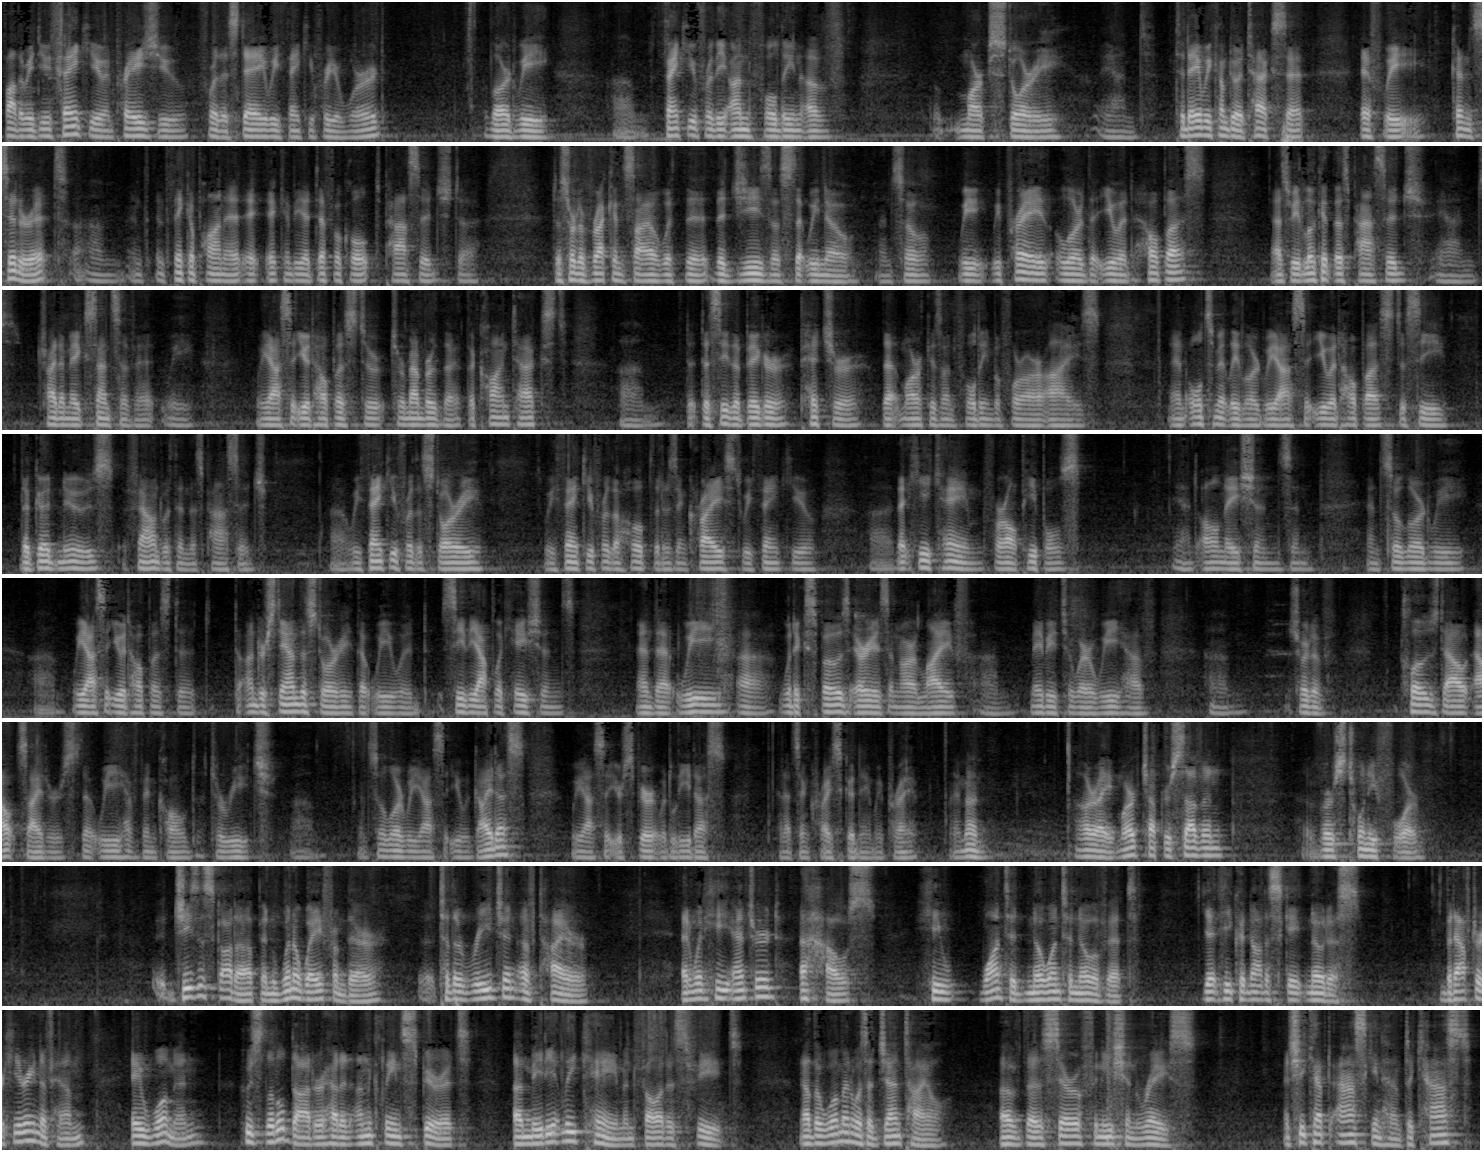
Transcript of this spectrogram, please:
Father, we do thank you and praise you for this day. We thank you for your word. Lord, we um, thank you for the unfolding of Mark's story. And today we come to a text that, if we consider it um, and, and, think upon it, it, it, can be a difficult passage to, to sort of reconcile with the, the Jesus that we know. And so we, we pray, Lord, that you would help us as we look at this passage and try to make sense of it. We, we ask that you'd help us to, to remember the, the context, um, to, to see the bigger picture that Mark is unfolding before our eyes. And ultimately, Lord, we ask that you would help us to see the good news found within this passage. Uh, we thank you for the story. We thank you for the hope that is in Christ. We thank you uh, that he came for all peoples and all nations. And, and so, Lord, we um, we ask that you would help us to, to understand the story, that we would see the applications, and that we uh, would expose areas in our life, um, maybe to where we have um, sort of closed out outsiders that we have been called to reach. Um, and so, Lord, we ask that you would guide us. We ask that your Spirit would lead us. And it's in Christ's good name we pray. Amen. All right, Mark chapter 7, verse 24. Jesus got up and went away from there uh, to the region of Tyre. And when he entered a house, he wanted no one to know of it, yet he could not escape notice. But after hearing of him, a woman whose little daughter had an unclean spirit immediately came and fell at his feet. Now the woman was a Gentile of the Syrophoenician race, and she kept asking him to cast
